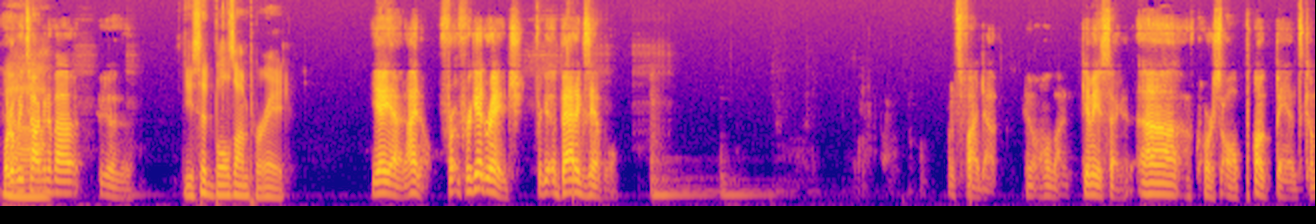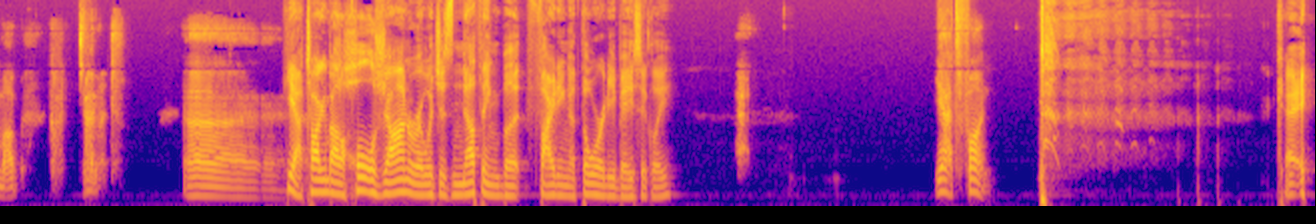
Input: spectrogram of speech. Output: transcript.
what are we talking about? You said Bulls on Parade. yeah, yeah, I know. For, forget rage. Forget a bad example. Let's find out. Hold on. Give me a second. Uh, of course, all punk bands come up. God damn it. Uh, Yeah, talking about a whole genre which is nothing but fighting authority, basically. yeah, it's fun. Okay.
